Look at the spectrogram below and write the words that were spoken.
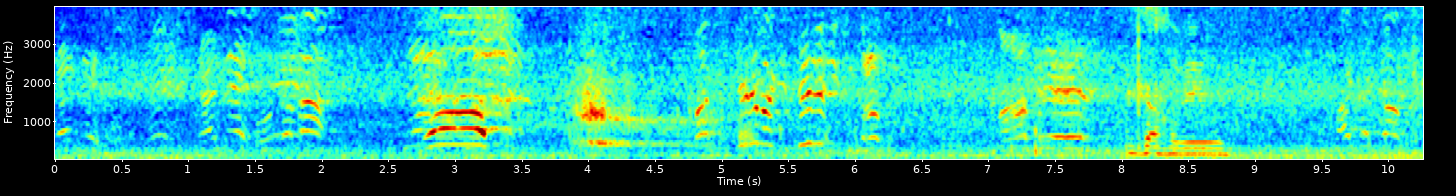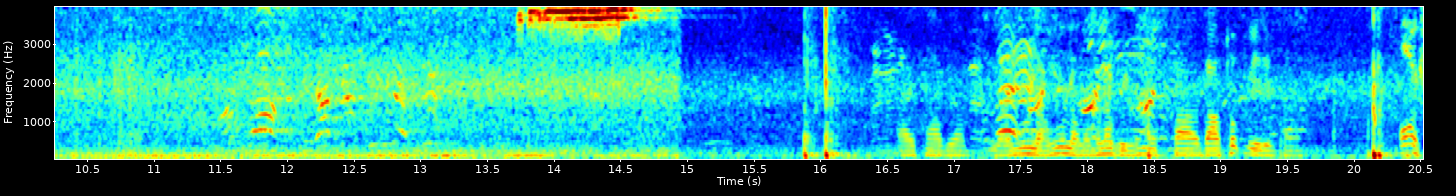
Geldi. Geldi. Orada da. Yap. Bak içeri bak içeri. Abi. Abi. Haydi çap. Allah. Yap yap yap, yap. Yap. Lan vur lan vur lan. Daha, daha top yedik sana? Hoş.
